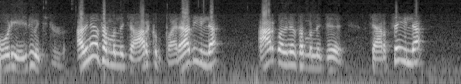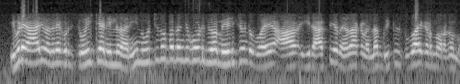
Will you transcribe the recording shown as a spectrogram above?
ബോഡി എഴുതി വെച്ചിട്ടുണ്ട്. അതിനെ സംബന്ധിച്ച് ആർക്കും പരാതിയില്ല. ആർക്കും അതിനെ സംബന്ധിച്ച് ചർച്ചയില്ല. ഇവിടെ ആരും അതിനെക്കുറിച്ച് ചോദിക്കാനില്ലതാണ്. ഈ നൂറ്റി മുപ്പത്തഞ്ച് കോടി രൂപ മേടിച്ചുകൊണ്ട് പോയ ആ ഈ രാഷ്ട്രീയ നേതാക്കളെല്ലാം വീട്ടിൽ സുഖമായി കിടന്നുറങ്ങുന്നു.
